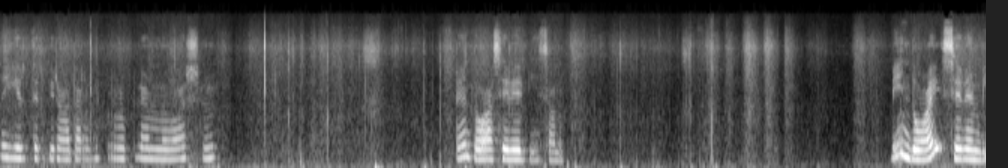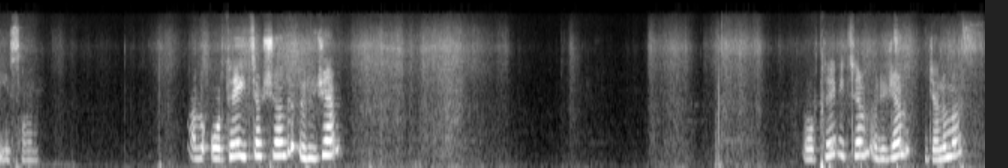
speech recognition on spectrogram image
Hayırdır birader bir problem mi var? Hı? Ben doğa sever bir insanım. Ben doğayı seven bir insanım. Abi ortaya gideceğim şu anda öleceğim. Ortaya gideceğim öleceğim. Canım az.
